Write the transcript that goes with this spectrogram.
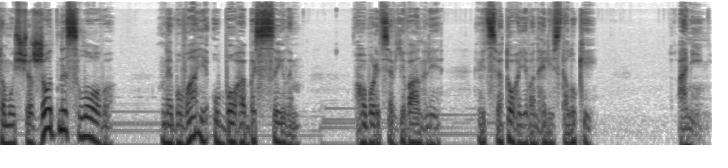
тому що жодне слово не буває у Бога безсилим говориться в Євангелії від святого Євангеліста Луки. Амінь.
